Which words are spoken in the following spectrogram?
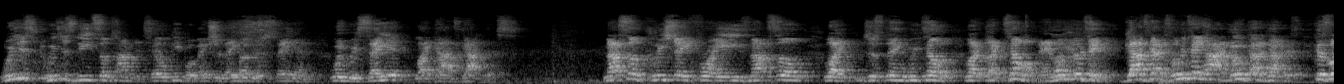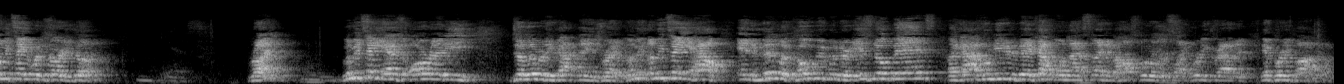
We just, we just need some time to tell people, make sure they understand when we say it, like God's got this. Not some cliche phrase, not some like just thing we tell them. Like, like tell them, man. Let me, let me tell you, God's got this. Let me tell you how I know God got this. Because let me tell you what He's already done. Yes. Right? Let me tell you, He has already delivered and got things right. Let me let me tell you how in the middle of COVID, when there is no beds, a guy who needed a bed got one last night in a hospital that's like pretty crowded and pretty popular.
